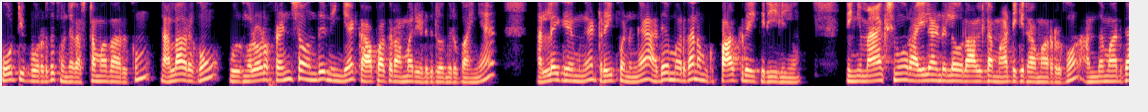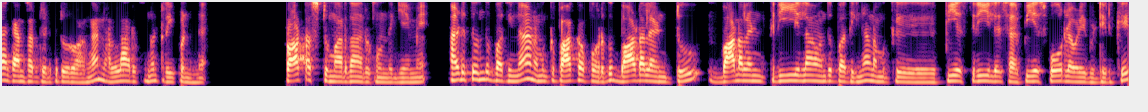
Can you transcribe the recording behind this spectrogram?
போட்டி போடுறது கொஞ்சம் கஷ்டமாக தான் இருக்கும். நல்லாயிருக்கும் உங்களோட ஃப்ரெண்ட்ஸை வந்து நீங்கள் காப்பாற்றுற மாதிரி எடுத்துகிட்டு வந்திருப்பாங்க. நல்ல கேமுங்க ட்ரை பண்ணுங்கள் அதே மாதிரி தான் நமக்கு பார்க்குற தெரியலையும் நீங்கள் மேக்ஸிமம் ஒரு ஐலாண்டில் ஒரு ஆள்கிட்ட மாட்டிக்கிற மாதிரி இருக்கும். அந்த மாதிரி தான் கான்செப்ட் எடுத்துகிட்டு வருவாங்க. நல்லா இருக்குன்னு ட்ரை பண்ணுங்கள் ப்ராட்டஸ்ட் மாதிரி தான் இருக்கும் இந்த கேமே அடுத்து வந்து பார்த்திங்கன்னா நமக்கு பார்க்க போகிறது பாடல் அண்ட் டூ பாடல் அண்ட் த்ரீலாம் வந்து பார்த்திங்கன்னா நமக்கு பிஎஸ் த்ரீயில் சார் பிஎஸ் ஃபோரில் வழிபட்டிருக்கு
